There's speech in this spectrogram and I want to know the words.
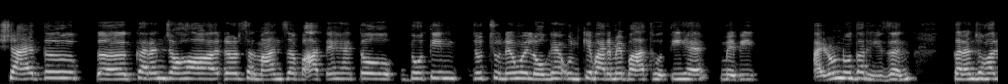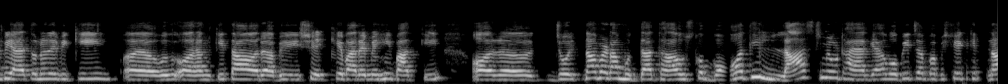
शायद करण जौहर और सलमान जब आते हैं तो दो तीन जो चुने हुए लोग हैं, उनके बारे में बात होती है। Maybe I don't know the reason Karan Johar भी आए तो उन्होंने विकी और अंकिता और अभिषेक के बारे में ही बात की। और जो इतना बड़ा मुद्दा था, उसको बहुत ही लास्ट में उठाया गया। वो भी जब अभिषेक इतना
